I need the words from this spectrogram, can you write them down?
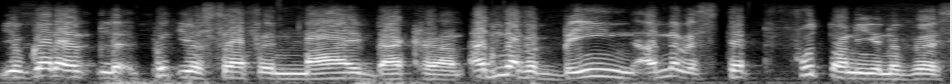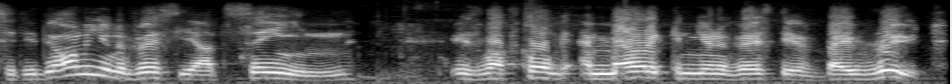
you've got to put yourself in my background. I'd never been, I'd never stepped foot on a university. The only university I'd seen is what's called American University of Beirut.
